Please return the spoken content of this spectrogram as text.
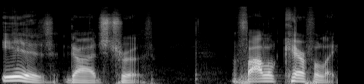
is God's truth. Follow carefully.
